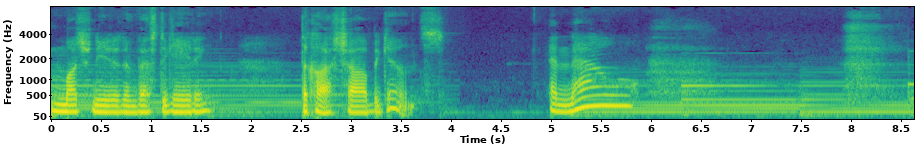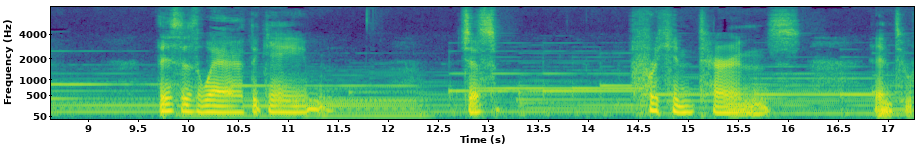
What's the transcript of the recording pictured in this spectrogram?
much needed investigating, the class trial begins. And now, this is where the game just freaking turns into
